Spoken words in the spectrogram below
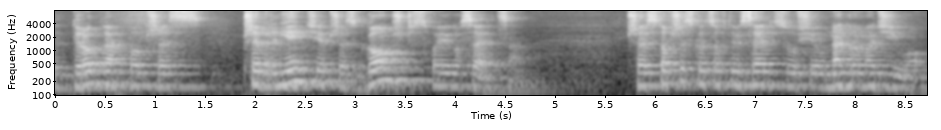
droga poprzez przebrnięcie przez gąszcz swojego serca. Przez to wszystko, co w tym sercu się nagromadziło.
